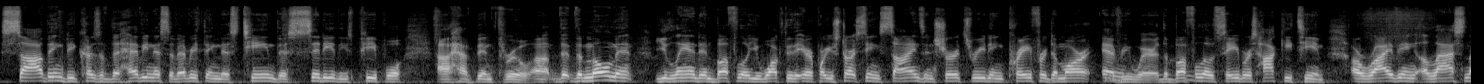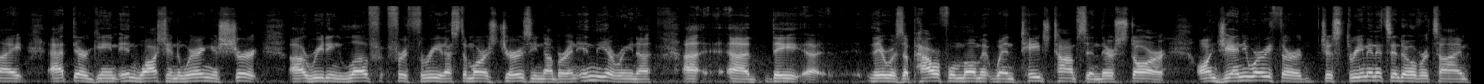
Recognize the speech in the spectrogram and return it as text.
sobbing because of the heaviness of everything this team, this city, these people uh, have been through. Uh, the, the, moment you land in Buffalo, you walk through the airport, you start seeing signs and shirts reading "Pray for Damar" everywhere. The Buffalo Sabres hockey team arriving uh, last night at their game in Washington, wearing a shirt uh, reading "Love for Three." That's Damar's jersey number, and in the arena, uh, uh, they there was a powerful moment when Tage Thompson, their star, on January 3rd, just three minutes into overtime,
